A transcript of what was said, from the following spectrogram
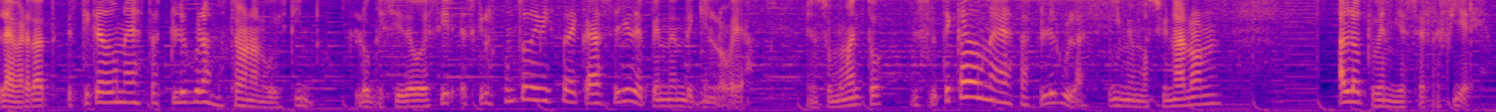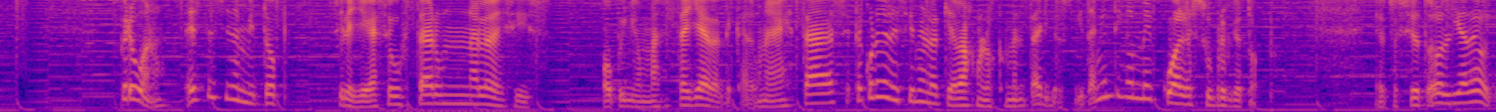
La verdad es que cada una de estas películas mostraron algo distinto. Lo que sí debo decir es que los puntos de vista de cada serie dependen de quien lo vea. En su momento disfruté cada una de estas películas y me emocionaron a lo que 10 se refiere. Pero bueno, este ha sido mi top. Si les llegase a gustar un análisis opinión más detallada de cada una de estas, recuerden decírmelo aquí abajo en los comentarios y también díganme cuál es su propio top. Esto ha sido todo el día de hoy.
